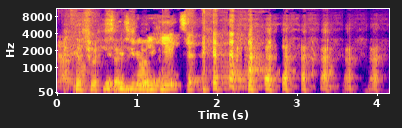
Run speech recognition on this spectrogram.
Yeah, that's what he says. you know he hates it.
